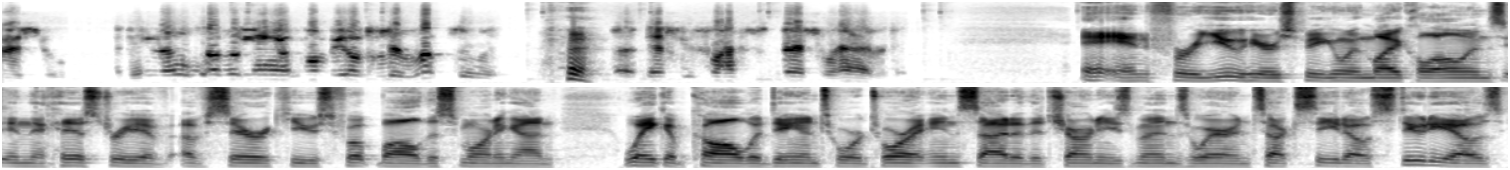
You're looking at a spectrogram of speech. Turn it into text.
special. I didn't know whether or not I was going to be able to live up to it. uh, definitely felt special having it. And for you here, speaking with Michael Owens in the history of, of Syracuse football this morning on Wake Up Call with Dan Tortora inside of the Charney's Menswear and Tuxedo Studios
